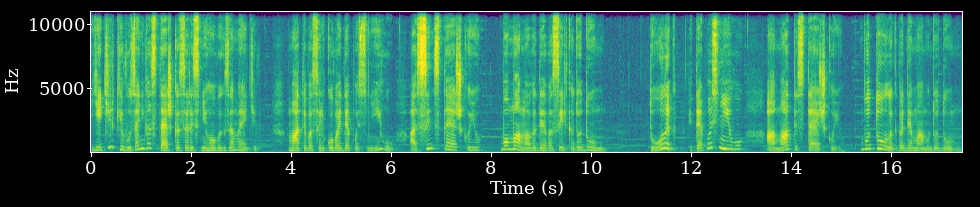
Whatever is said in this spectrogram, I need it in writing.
Є тільки вузенька стежка серед снігових заметів. Мати Василькова йде по снігу, а син стежкою, бо мама веде Василька додому. Толик йде по снігу, а мати стежкою, бо Толик веде маму додому.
